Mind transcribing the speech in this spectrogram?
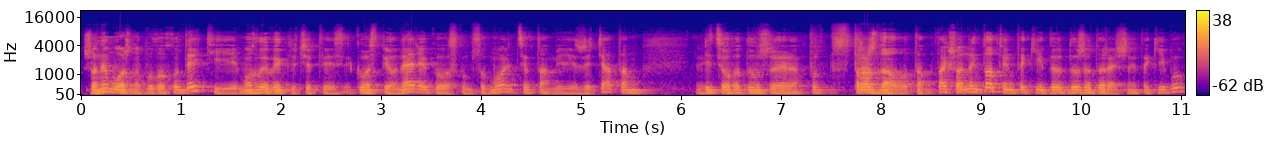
що не можна було ходити і могли виключити когось піонерів, когось комсомольців, там, і життя там від цього дуже страждало там. Так що анекдот він такий дуже доречний такий був.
